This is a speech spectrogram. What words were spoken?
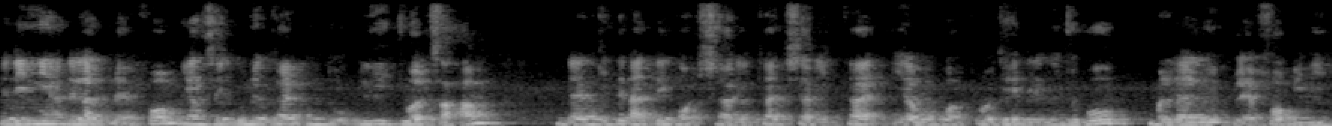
Jadi ini adalah platform yang saya gunakan untuk beli jual saham dan kita nak tengok syarikat-syarikat yang membuat projek negeri Johor melalui platform ini.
